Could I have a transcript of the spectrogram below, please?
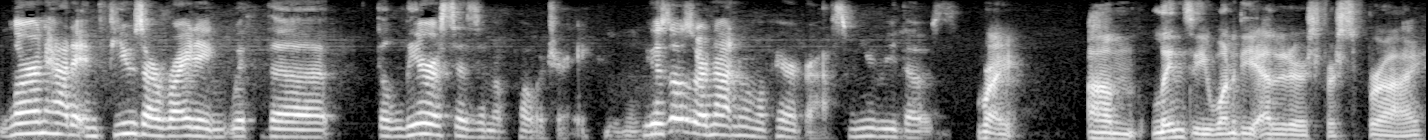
learn how to infuse our writing with the the lyricism of poetry Mhm. because those are not normal paragraphs when you read those. Right. Um, Lindsay, one of the editors for Spry,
